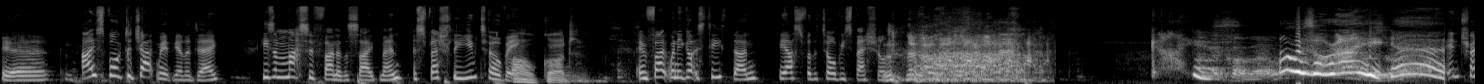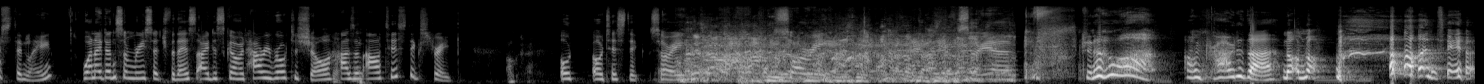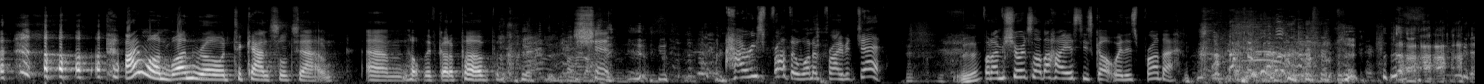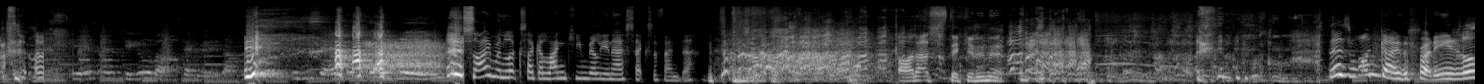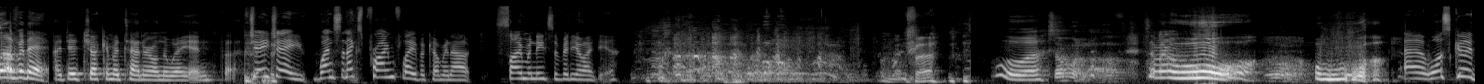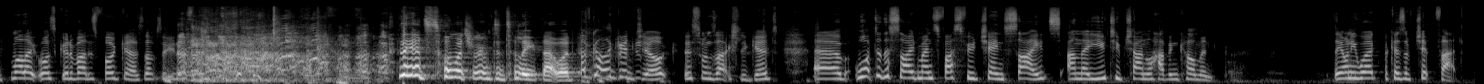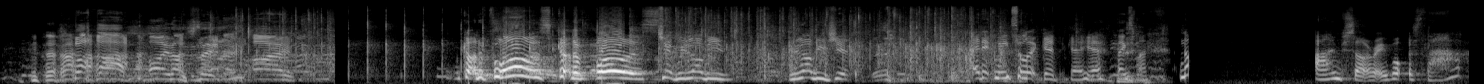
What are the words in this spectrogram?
Yeah. I spoke to Jackmate the other day. He's a massive fan of the Sidemen, especially you, Tobi. Oh, God. In fact, when he got his teeth done, he asked for the Tobi special. Guys, that was all right, yeah. Interestingly, when I done some research for this, I discovered Harry Rotershaw has an artistic streak. Okay. O- autistic, sorry. sorry. sorry, yeah. Do you know what? I'm proud of that. No, I'm not. oh dear. I'm on one road to Cancelltown. Um, hope they've got a pub. Shit. Harry's brother won a private jet. But I'm sure it's not the highest he's got with his brother. Simon looks like a lanky millionaire sex offender. Oh, that's sticking, isn't it? There's one guy in the front, he's loving it. I did chuck him a tenner on the way in, but. JJ, when's the next Prime flavour coming out? Simon needs a video idea. Fair. Ooh. Someone laughed. Someone, ooh. Ooh. Uh, what's good? More like, what's good about this podcast? Absolutely nothing. they had so much room to delete that one. I've got a good joke. This one's actually good. Um, what do the Sidemen's fast food chain sides and their YouTube channel have in common? They only work because of chip fat. Aye, that's it. Aye. Got an applause. Got an applause. Chip, we love you. We love you, Chip. Edit me to look good. Okay, yeah. Thanks, man. No. I'm sorry. What was that?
